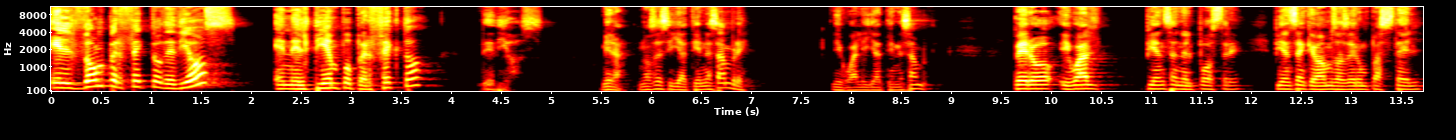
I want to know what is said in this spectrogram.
el don perfecto de Dios en el tiempo perfecto de Dios. Mira, no sé si ya tienes hambre igual y ya tienes hambre. Pero igual piensa en el postre, piensa en que vamos a hacer un pastel,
